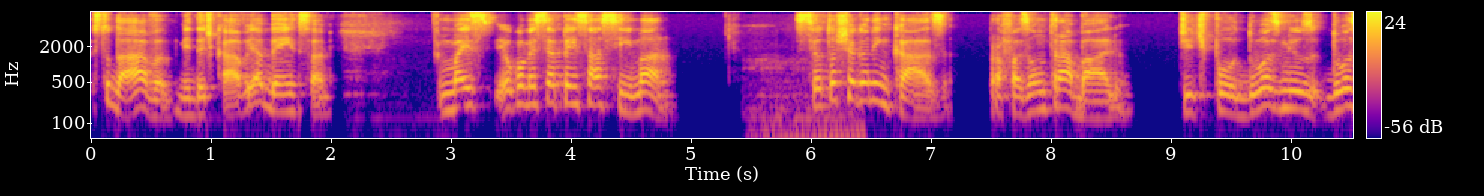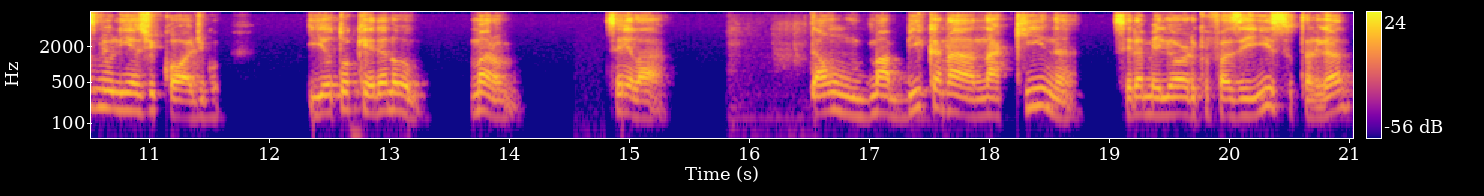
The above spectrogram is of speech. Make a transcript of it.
estudava, me dedicava ia bem, sabe? Mas eu comecei a pensar assim, mano, se eu tô chegando em casa para fazer um trabalho de, tipo, duas mil, duas mil linhas de código e eu tô querendo, mano, sei lá, dar um, uma bica na, na quina, seria melhor do que fazer isso, tá ligado?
